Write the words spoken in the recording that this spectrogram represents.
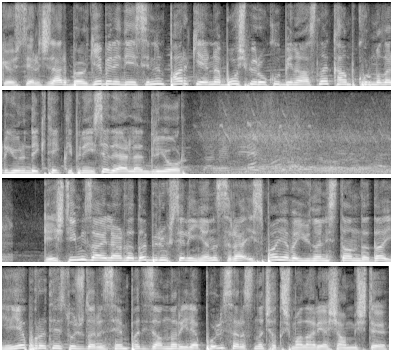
Göstericiler bölge belediyesinin park yerine boş bir okul binasına kamp kurmaları yönündeki teklifini ise değerlendiriyor. Geçtiğimiz aylarda da Brüksel'in yanı sıra İspanya ve Yunanistan'da da yaya protestocuların sempatizanları ile polis arasında çatışmalar yaşanmıştı.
